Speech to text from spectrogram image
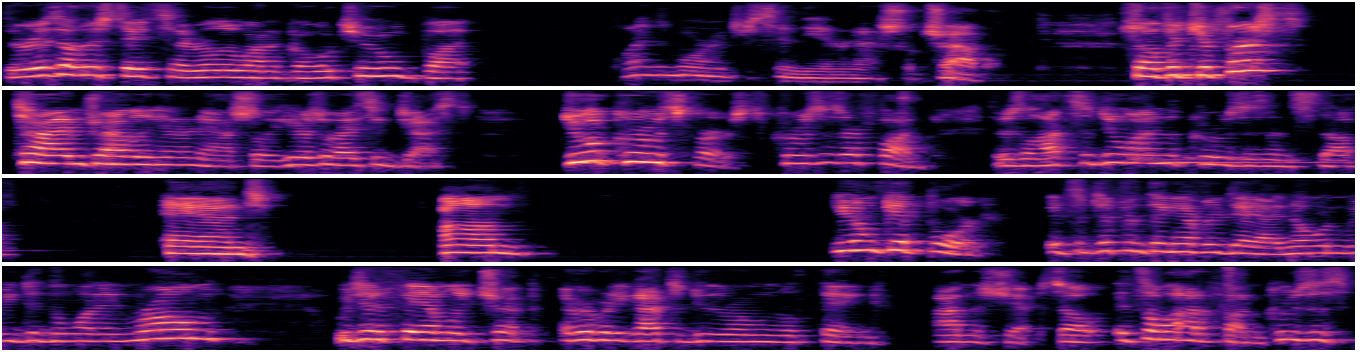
There is other states I really want to go to, but Glenn's more interested in the international travel. So if it's your first time traveling internationally, here's what I suggest. Do a cruise first. Cruises are fun. There's lots to do on the cruises and stuff. And um you don't get bored. It's a different thing every day. I know when we did the one in Rome, we did a family trip. Everybody got to do their own little thing on the ship. So it's a lot of fun. Cruises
